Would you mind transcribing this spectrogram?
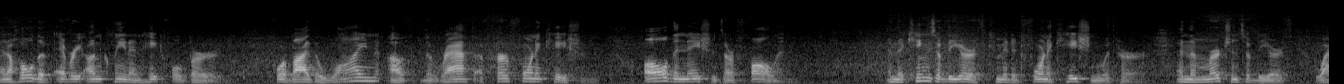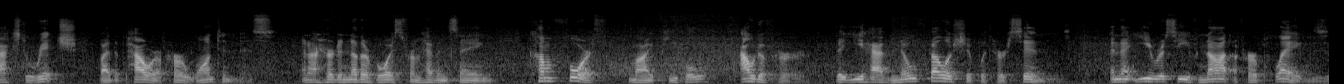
and a hold of every unclean and hateful bird. For by the wine of the wrath of her fornication all the nations are fallen. And the kings of the earth committed fornication with her, and the merchants of the earth waxed rich by the power of her wantonness. And I heard another voice from heaven saying, Come forth, my people, out of her, that ye have no fellowship with her sins, and that ye receive not of her plagues,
